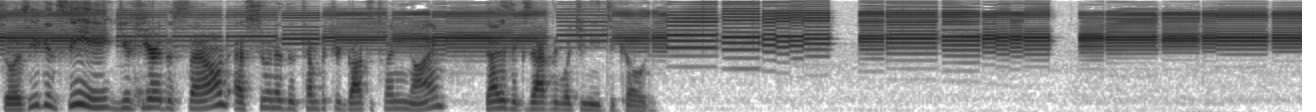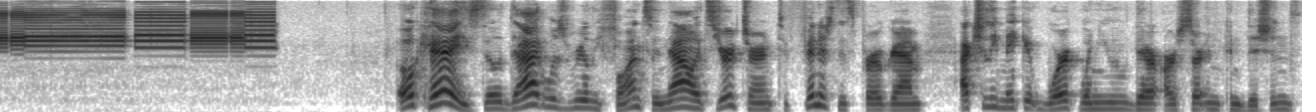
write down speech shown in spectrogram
So as you can see, you hear the sound as soon as the temperature got to 29. That is exactly what you need to code. Okay, so that was really fun. So now it's your turn to finish this program. Actually make it work when you there are certain conditions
